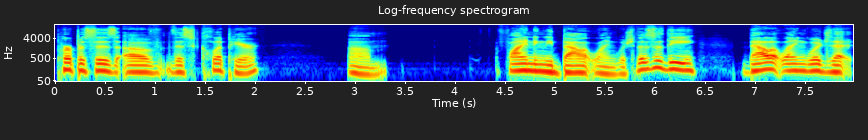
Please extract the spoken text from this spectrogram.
purposes of this clip here. Um, finding the ballot language. This is the ballot language that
